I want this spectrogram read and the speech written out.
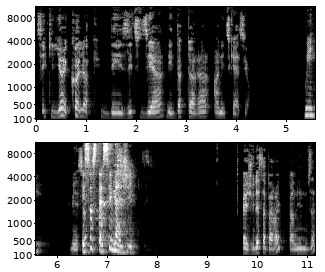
c'est qu'il y a un colloque des étudiants, des doctorants en éducation. Oui. Bien ça? Et ça, c'est assez magique. Ben, je vous laisse la parole. Parlez-nous-en.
